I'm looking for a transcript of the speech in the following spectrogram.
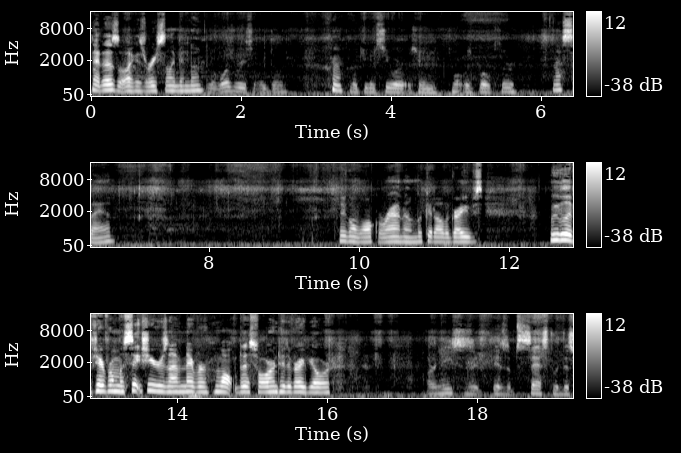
That does look like it's recently been done. It was recently done. Huh. Look, you can see where it was in, what was broke through. That's sad. We're gonna walk around and look at all the graves. We've lived here for almost six years and I've never walked this far into the graveyard. Our niece is, is obsessed with this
